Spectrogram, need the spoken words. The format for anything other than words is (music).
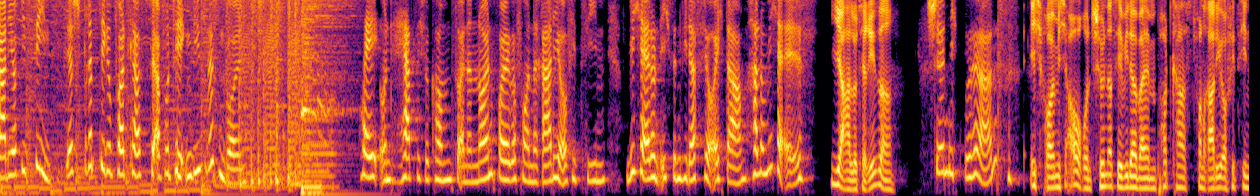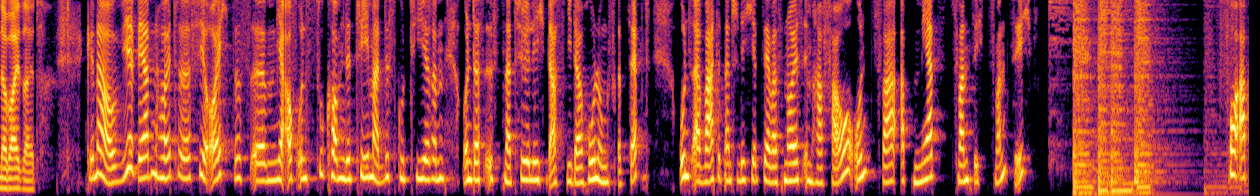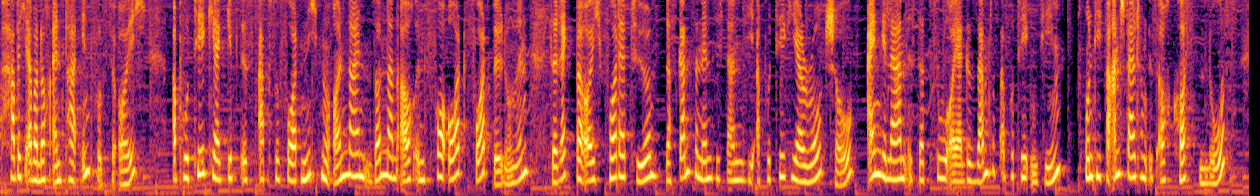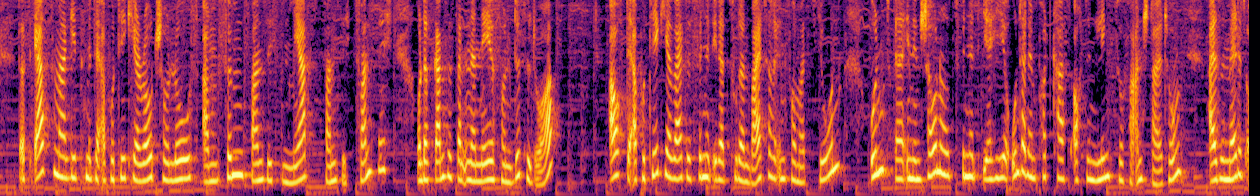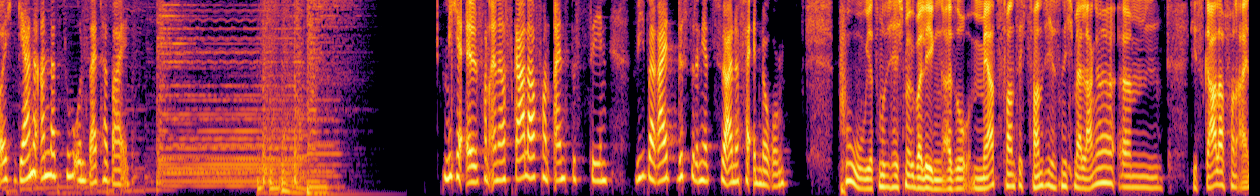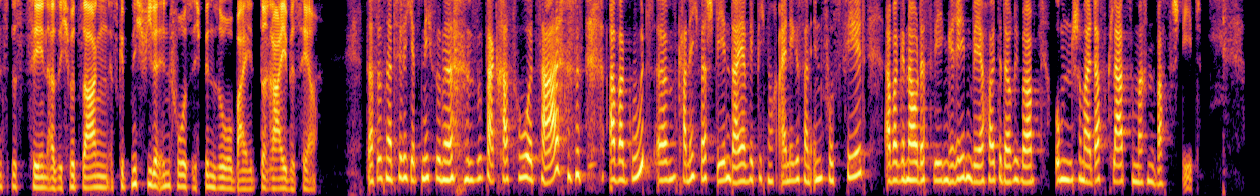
Radio Offizin, der spritzige Podcast für Apotheken, die es wissen wollen. Hey und herzlich willkommen zu einer neuen Folge von Radio Offizin. Michael und ich sind wieder für euch da. Hallo Michael. Ja, hallo Theresa. Schön, dich zu hören. Ich freue mich auch und schön, dass ihr wieder beim Podcast von Radio Offizin dabei seid. Genau, wir werden heute für euch das ähm, ja auf uns zukommende Thema diskutieren und das ist natürlich das Wiederholungsrezept. Uns erwartet natürlich jetzt ja was Neues im HV und zwar ab März 2020. Vorab habe ich aber noch ein paar Infos für euch. Apothekia gibt es ab sofort nicht nur online, sondern auch in Vorort-Fortbildungen direkt bei euch vor der Tür. Das Ganze nennt sich dann die Apothekia Roadshow. Eingeladen ist dazu euer gesamtes Apothekenteam und die Veranstaltung ist auch kostenlos. Das erste Mal geht es mit der Apothekia Roadshow los am 25. März 2020 und das Ganze ist dann in der Nähe von Düsseldorf. Auf der Apothekia-Seite findet ihr dazu dann weitere Informationen und äh, in den Show Notes findet ihr hier unter dem Podcast auch den Link zur Veranstaltung. Also meldet euch gerne an dazu und seid dabei. Michael, von einer Skala von 1 bis 10, wie bereit bist du denn jetzt für eine Veränderung? Puh, jetzt muss ich echt mal überlegen. Also März 2020 ist nicht mehr lange. Ähm, die Skala von 1 bis 10, also ich würde sagen, es gibt nicht viele Infos. Ich bin so bei drei bisher. Das ist natürlich jetzt nicht so eine (laughs) super krass hohe Zahl, (laughs) aber gut, ähm, kann ich verstehen, da ja wirklich noch einiges an Infos fehlt. Aber genau deswegen reden wir ja heute darüber, um schon mal das klar zu machen, was steht.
